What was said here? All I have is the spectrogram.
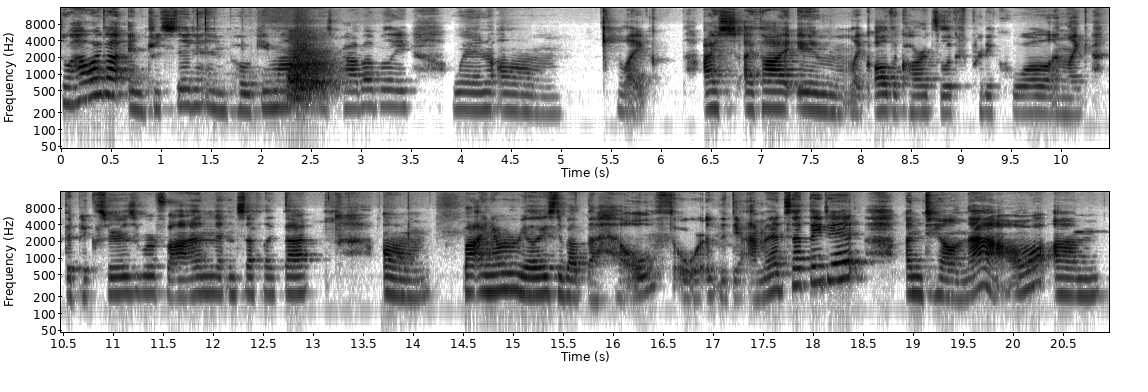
so how I got interested in Pokemon was probably when um, like I, I thought in like all the cards looked pretty cool and like the pictures were fun and stuff like that. Um, but I never realized about the health or the damage that they did until now. Um,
